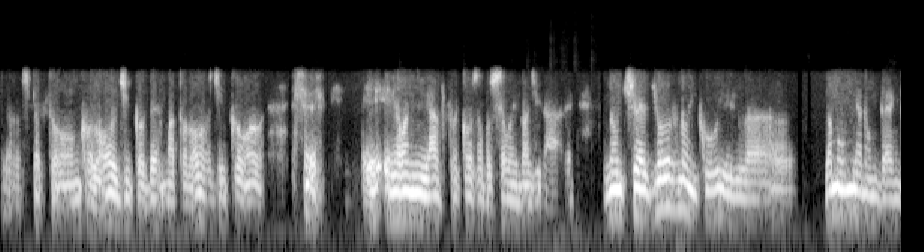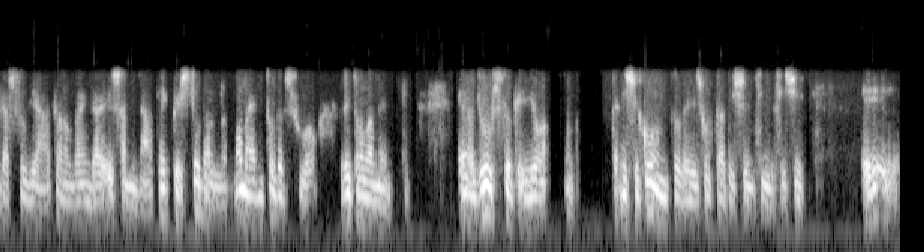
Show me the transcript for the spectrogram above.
l'aspetto oncologico, dermatologico e, e, ogni altra cosa possiamo immaginare. Non c'è giorno in cui il, la mummia non venga studiata, non venga esaminata e questo dal momento del suo ritrovamento. Era giusto che io tenessi conto dei risultati scientifici e,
